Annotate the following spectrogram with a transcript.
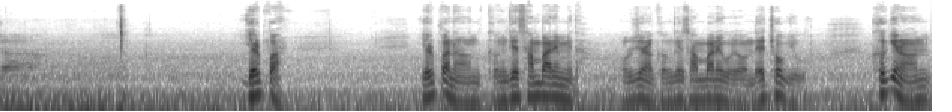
자. 10번. 10번은 건개 3반입니다. 오리지널 건개 3반이고요. 내촉이고. 크기는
